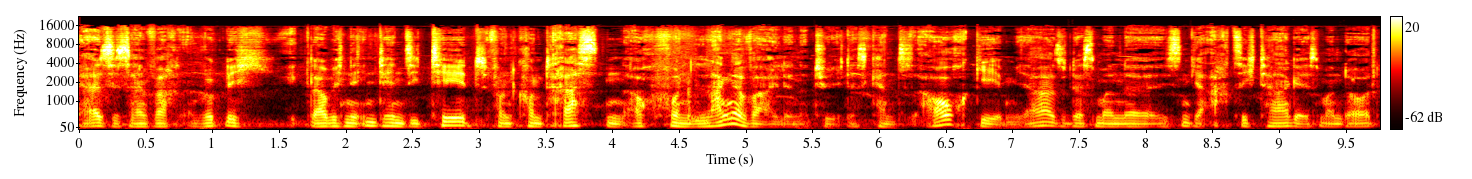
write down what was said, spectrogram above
Ja, es ist einfach wirklich, glaube ich, eine Intensität von Kontrasten, auch von Langeweile natürlich. Das kann es auch geben, ja. Also dass man, äh, es sind ja 80 Tage, ist man dort.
